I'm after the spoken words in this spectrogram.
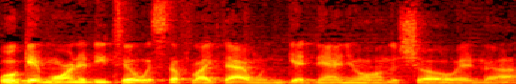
we'll get more into detail with stuff like that when we get Daniel on the show, and uh,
